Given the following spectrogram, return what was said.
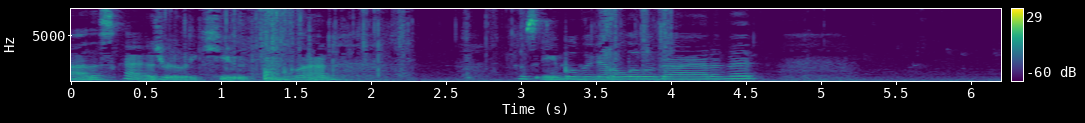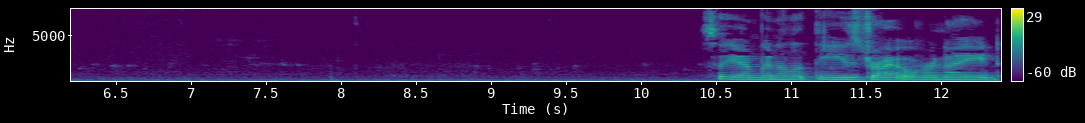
Uh, this guy is really cute. I'm glad I was able to get a little guy out of it. So yeah, I'm gonna let these dry overnight.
